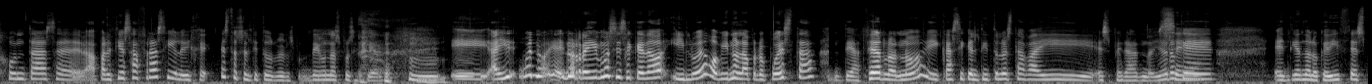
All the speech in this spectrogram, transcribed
juntas, eh, apareció esa frase y yo le dije, esto es el título de una exposición. y ahí, bueno, ahí nos reímos y se quedó. Y luego vino la propuesta de hacerlo, ¿no? Y casi que el título estaba ahí esperando. Yo creo que entiendo lo que dices.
